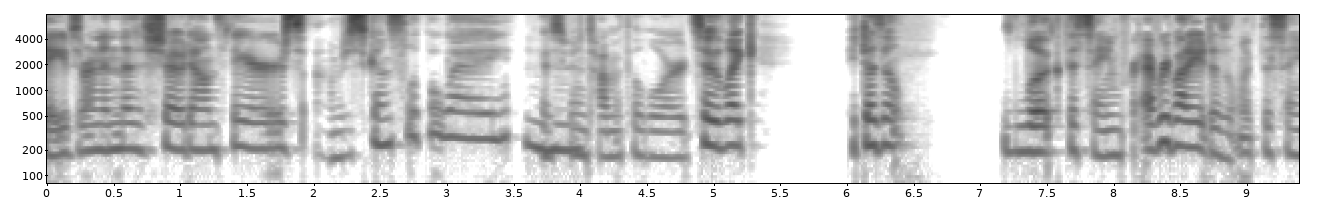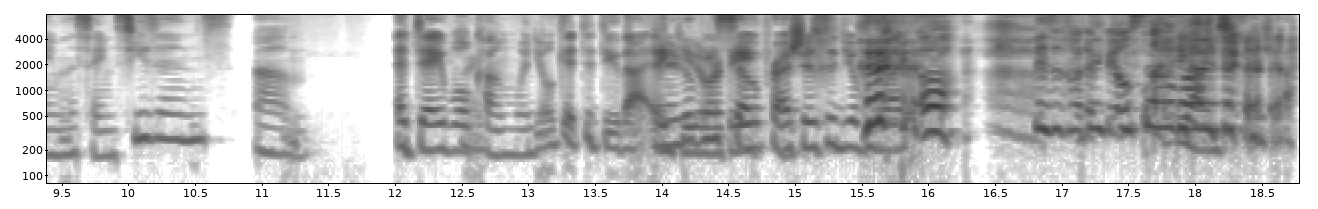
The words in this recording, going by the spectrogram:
Dave's running the show downstairs. I'm just gonna slip away, go Mhm. spend time with the Lord. So like, it doesn't look the same for everybody. It doesn't look the same in the same seasons. Um, a day will Right. come when you'll get to do that, Thank and you, it'll be so precious, and you'll be like, "Oh, This is what it thank you feels so like." much." yeah.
